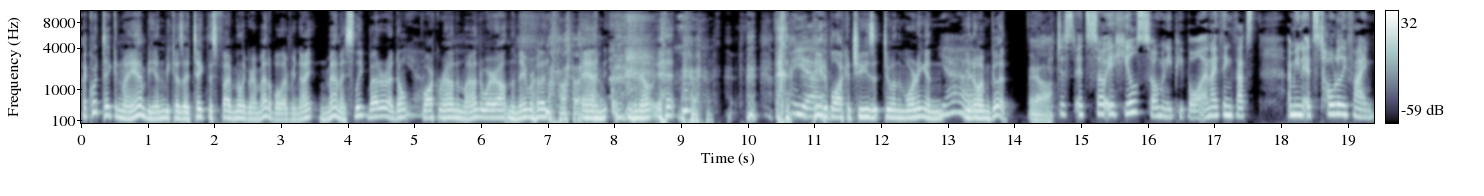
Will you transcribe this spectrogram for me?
I quit taking my Ambien because I take this five milligram edible every night, and man, I sleep better. I don't Yeah. walk around in my underwear out in the neighborhood, and you know, Yeah. eat a block of cheese at two in the morning, and Yeah. you know, I'm good. yeah. It just it's so it heals so many people and i think that's i mean it's totally fine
